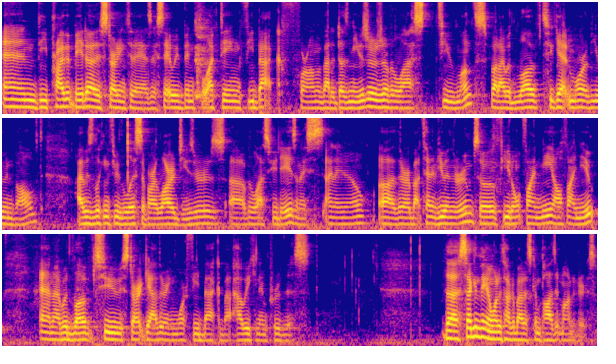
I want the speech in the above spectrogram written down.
And the private beta is starting today. As I say, we've been collecting feedback from about a dozen users over the last few months, but I would love to get more of you involved. I was looking through the list of our large users uh, over the last few days, and I, and I know uh, there are about 10 of you in the room, so if you don't find me, I'll find you and I would love to start gathering more feedback about how we can improve this. The second thing I want to talk about is composite monitors.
